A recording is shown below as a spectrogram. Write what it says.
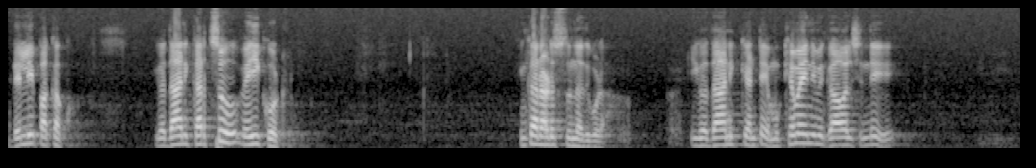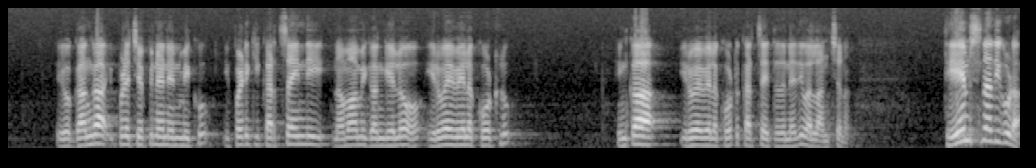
ఢిల్లీ పక్కకు. ఇక దాని ఖర్చు వెయ్యి కోట్లు. ఇంకా నడుస్తుంది అది కూడా. ఇక దానికంటే ముఖ్యమైనది మీకు కావాల్సింది ఇక గంగా ఇప్పుడే చెప్పిన నేను మీకు ఇప్పటికి ఖర్చు అయింది నమామి గంగేలో ఇరవై వేల కోట్లు ఇంకా ఇరవై వేల కోట్లు ఖర్చు అవుతుంది అనేది వాళ్ళ అంచనా. థేమ్స్ నది కూడా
